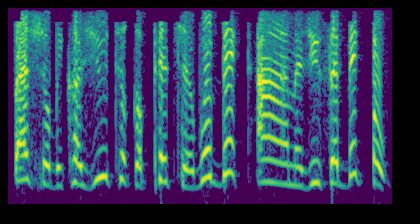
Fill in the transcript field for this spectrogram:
special because you took a picture? with big time, as you said, big folks.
